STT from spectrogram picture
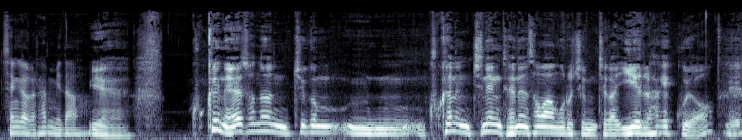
생각을 합니다. 예. 국회 내에서는 지금 음, 국회는 진행되는 상황으로 지금 제가 이해를 하겠고요. 네.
